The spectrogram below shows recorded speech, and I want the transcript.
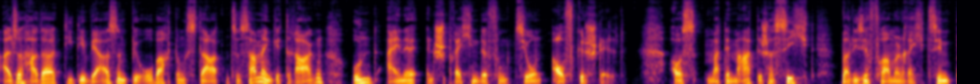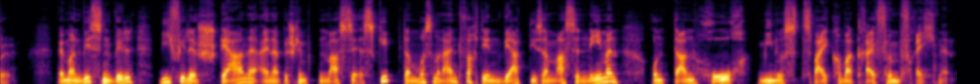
Also hat er die diversen Beobachtungsdaten zusammengetragen und eine entsprechende Funktion aufgestellt. Aus mathematischer Sicht war diese Formel recht simpel. Wenn man wissen will, wie viele Sterne einer bestimmten Masse es gibt, dann muss man einfach den Wert dieser Masse nehmen und dann hoch minus 2,35 rechnen.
